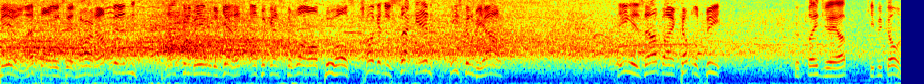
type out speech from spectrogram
That ball is hit hard up and not going to be able to get it up against the wall. Pujols chugging to second. He's going to be out. He is out by a couple of feet. Good play, Jay. Up. Keep it going.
